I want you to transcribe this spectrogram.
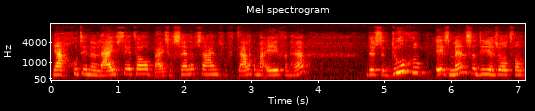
ja, goed in hun lijf zitten of bij zichzelf zijn. Zo vertaal ik het maar even. Hè? Dus de doelgroep is mensen die een soort van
